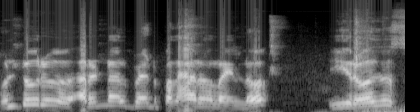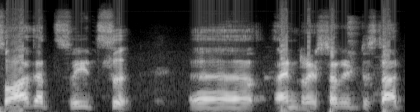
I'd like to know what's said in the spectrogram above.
గుంటూరు అరుణాల్పేట పదహారవ లైన్లో ఈరోజు Swagath sweets and restaurant start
